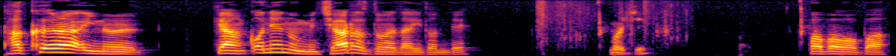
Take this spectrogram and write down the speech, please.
다크라인을 그냥 꺼내놓으면 지 알아서 돌아다니던데. 뭐지? 봐봐, 봐봐.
